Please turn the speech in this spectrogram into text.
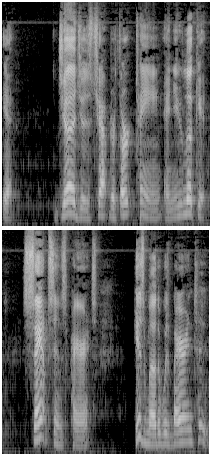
at Judges chapter 13 and you look at Samson's parents, his mother was barren too.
